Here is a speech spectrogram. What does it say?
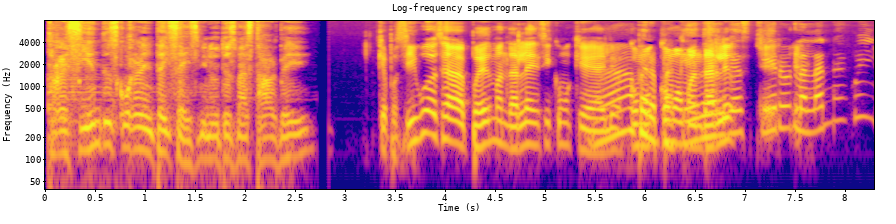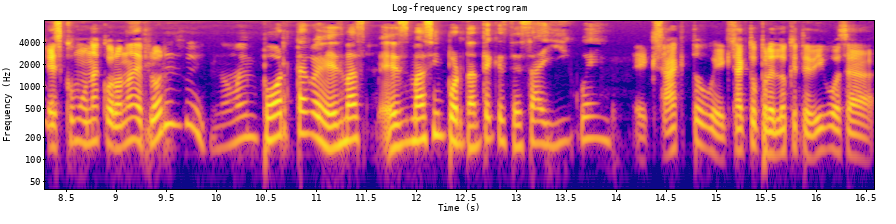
346 minutos más tarde. Que pues sí, güey. O sea, puedes mandarle así como que. ahí le- como pero ¿pa' como mandarle. vergas quiero eh, la lana, güey. Es como una corona de flores, güey. No me importa, güey. Es más, es más importante que estés ahí, güey. Exacto, güey, exacto, pero es lo que te digo, o sea,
